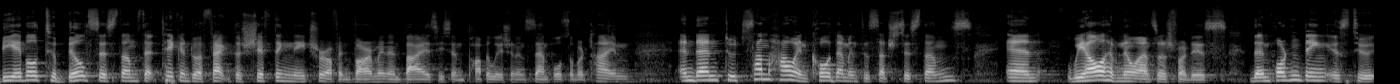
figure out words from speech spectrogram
be able to build systems that take into effect the shifting nature of environment and biases and population and samples over time, and then to somehow encode them into such systems And we all have no answers for this. The important thing is to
